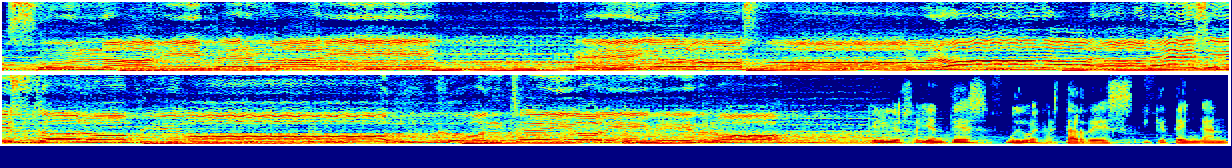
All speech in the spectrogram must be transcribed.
su navi per mari che io lo so, no, no, non esistono Oyentes, muy buenas tardes y que tengan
